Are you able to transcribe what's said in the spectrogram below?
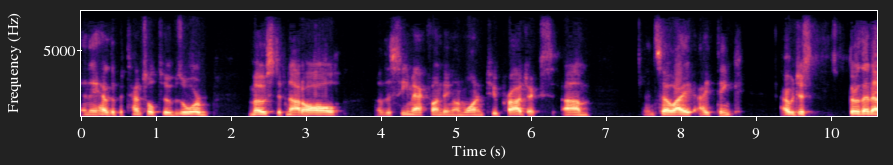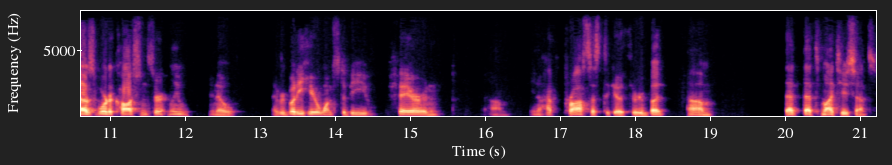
and they have the potential to absorb most, if not all, of the CMAQ funding on one or two projects. Um, and so I, I think I would just throw that out as a word of caution. Certainly, you know, everybody here wants to be fair and um, you know have a process to go through, but um, that that's my two cents.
